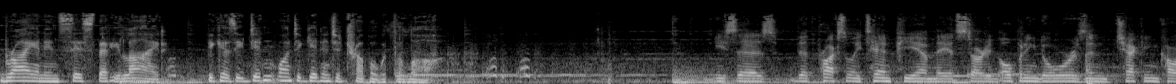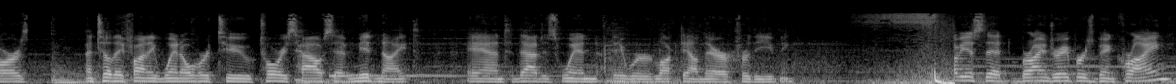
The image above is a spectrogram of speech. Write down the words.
Brian insists that he lied because he didn't want to get into trouble with the law. He says that approximately 10 p.m. they had started opening doors and checking cars until they finally went over to Torey's house at midnight, and that is when they were locked down there for the evening. Obvious that Brian Draper's been crying.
